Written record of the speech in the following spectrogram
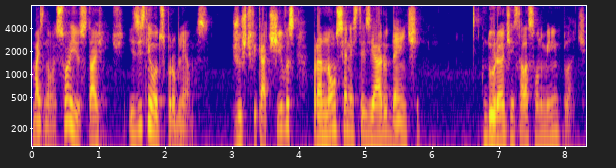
Mas não é só isso, tá, gente? Existem outros problemas. Justificativas para não se anestesiar o dente durante a instalação do mini implante.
